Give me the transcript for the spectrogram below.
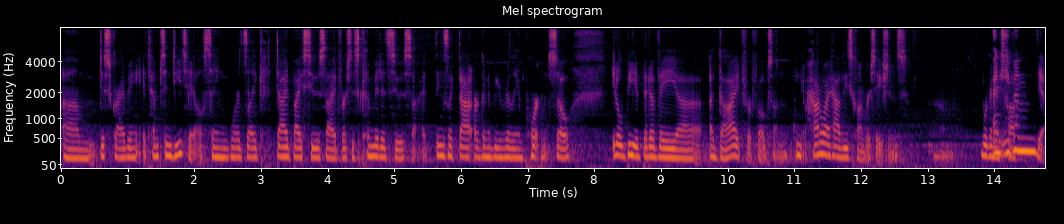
um, describing attempts in detail, saying words like died by suicide versus committed suicide. Things like that are going to be really important. So it'll be a bit of a, uh, a guide for folks on you know how do I have these conversations. Um, we're going And to talk, even- yeah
